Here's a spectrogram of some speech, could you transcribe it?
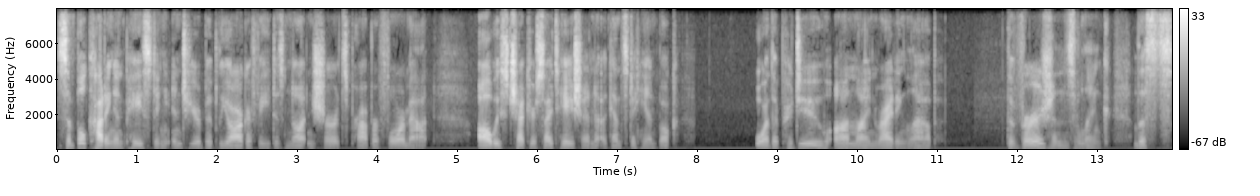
Simple cutting and pasting into your bibliography does not ensure its proper format. Always check your citation against a handbook or the Purdue Online Writing Lab. The Versions link lists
